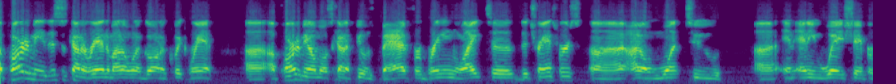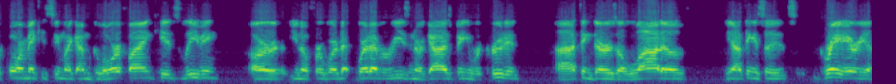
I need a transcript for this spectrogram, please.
a, part of me, this is kind of random. I don't want to go on a quick rant. Uh, a part of me almost kind of feels bad for bringing light to the transfers. Uh, I don't want to, uh, in any way, shape, or form, make it seem like I'm glorifying kids leaving or, you know, for whatever reason, or guys being recruited. Uh, I think there's a lot of, you know, I think it's a, it's gray area.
